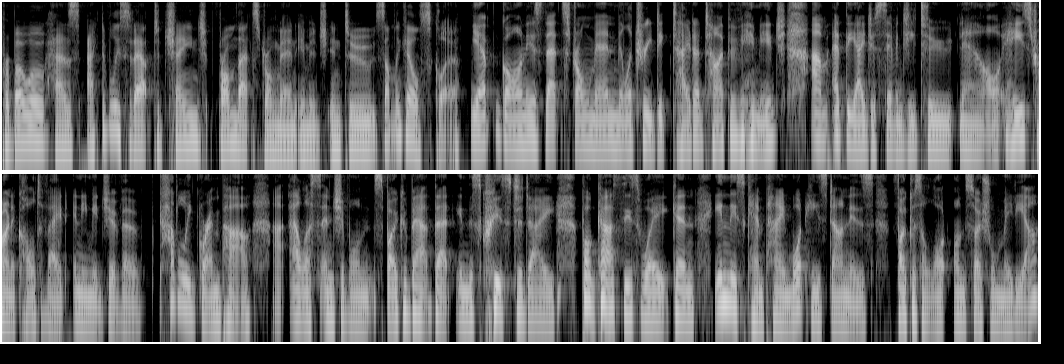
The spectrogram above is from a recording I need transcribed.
Prabowo has actively set out to change from that strongman image into something else, Claire. Yep, gone is that strongman military dictator type of image. Um, at the age of 72 now, he's trying to cultivate an image of a cuddly grandpa. Uh, Alice and Siobhan spoke about that in the Squiz Today podcast this week. And in this campaign, what he's done is focus a lot on social media.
